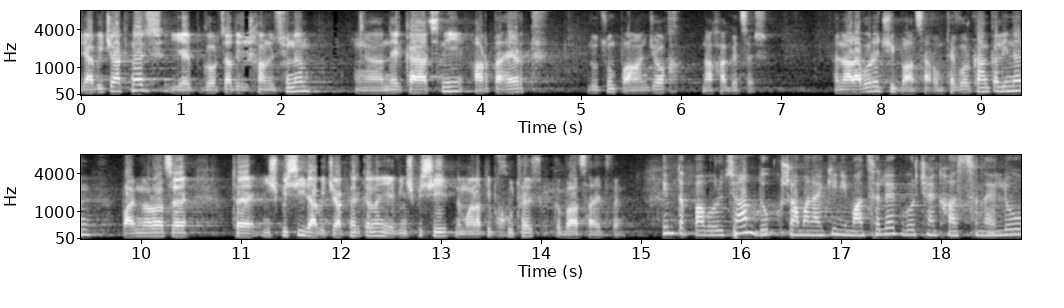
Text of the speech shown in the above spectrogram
իրավիճակներ, երբ գործադիր իշխանությունը ներկայացնի արտահերթ լուծում պահանջող նախագծեր։ Հնարավոր է չի բացառում, թե որքան կլինեն, պայմանավորված է թե ինչպիսի իրավիճակներ կլինեն եւ ինչպիսի նմանատիպ խութեր կբացահայտվեն։ Իմ տպավորությամբ դուք ժամանակին իմացել եք, որ չենք հասցնելու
